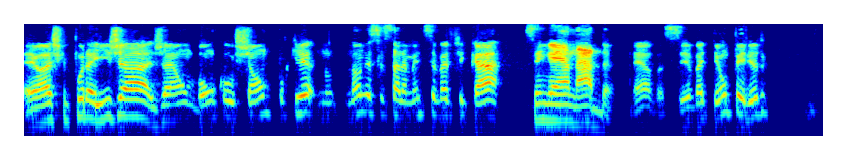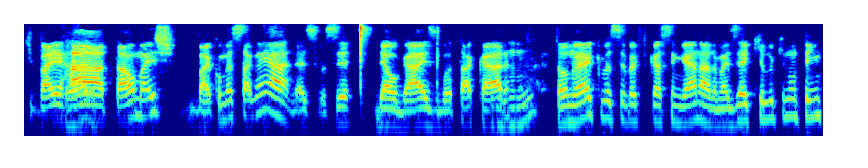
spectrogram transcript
eu acho que por aí já, já é um bom colchão, porque não necessariamente você vai ficar sem ganhar nada, né? Você vai ter um período que vai errar claro. tal, mas vai começar a ganhar, né? Se você der o gás e botar a cara. Uhum. Então não é que você vai ficar sem ganhar nada, mas é aquilo que não tem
